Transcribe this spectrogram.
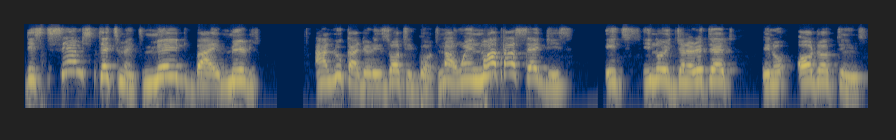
the same statement made by Mary, and look at the result it got. Now, when Martha said this, it's you know, it generated you know other things.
